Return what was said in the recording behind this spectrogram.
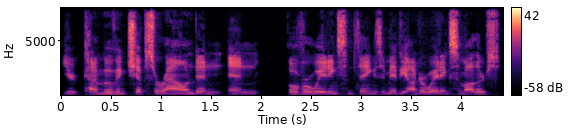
you're kind of moving chips around and, and overweighting some things and maybe underweighting some others?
